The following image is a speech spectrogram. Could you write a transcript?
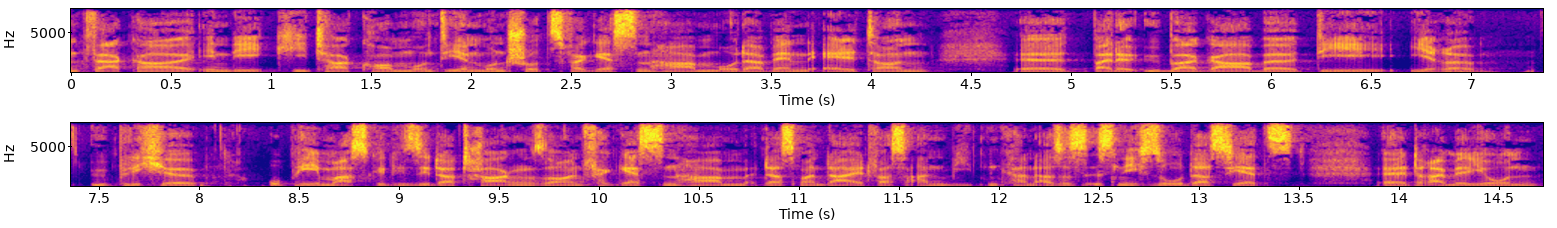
Handwerker in die Kita kommen und ihren Mundschutz vergessen haben oder wenn Eltern äh, bei der Übergabe die ihre übliche OP-Maske, die sie da tragen sollen, vergessen haben, dass man da etwas anbieten kann. Also es ist nicht so, dass jetzt äh, drei Millionen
